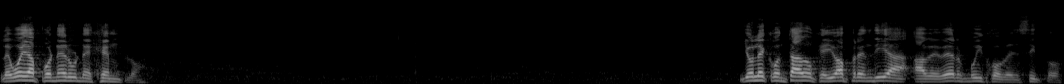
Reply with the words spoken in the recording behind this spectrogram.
Le voy a poner un ejemplo. Yo le he contado que yo aprendí a, beber muy jovencito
